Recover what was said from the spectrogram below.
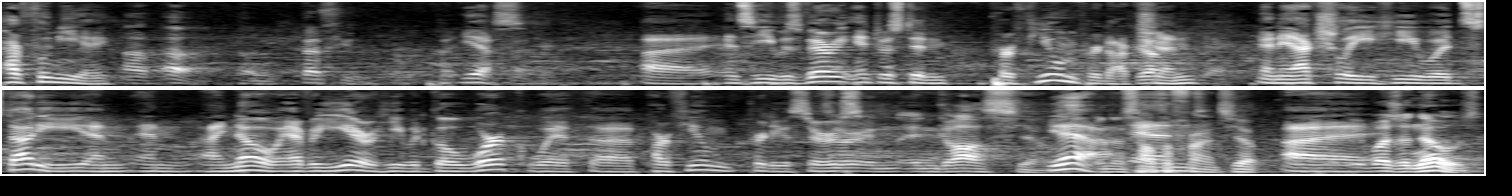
parfumier. Ah, ah, ah, perfume. Yes. uh, and so he was very interested in perfume production. And he actually he would study, and, and I know every year he would go work with uh, perfume producers. Sir, in, in Grasse, yeah, Yeah, in the south of France. Yeah. Uh, It was a nose.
